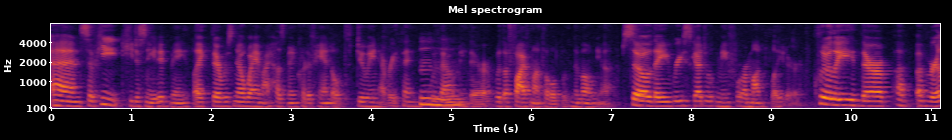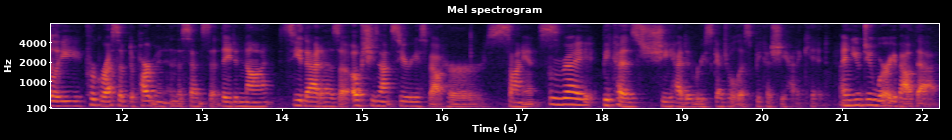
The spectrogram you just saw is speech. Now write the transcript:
And so he, he just needed me. Like there was no way my husband could have handled doing everything mm-hmm. without me there with a five month old with pneumonia. So they rescheduled me for a month later. Clearly, they're a, a really progressive department in the sense that they did not see that as a, oh, she's not serious about her science. Right. Because she had to reschedule this because she had a kid. And you do worry about that.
